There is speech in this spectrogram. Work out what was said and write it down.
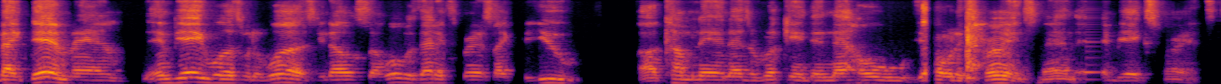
back then, man, the NBA was what it was. You know, so what was that experience like for you, uh, coming in as a rookie, and then that whole your whole experience, man, the NBA experience?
